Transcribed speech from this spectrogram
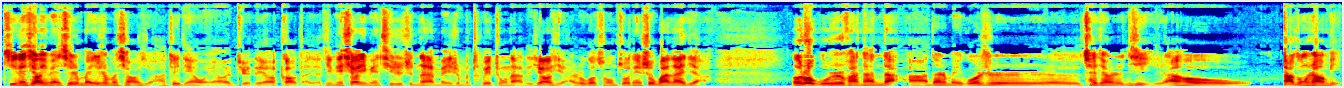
今天消息面其实没什么消息啊，这点我要觉得要告诉大家，今天消息面其实真的还没什么特别重大的消息啊。如果从昨天收盘来讲。欧洲股市反弹的啊，但是美国是拆墙人气，然后大宗商品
